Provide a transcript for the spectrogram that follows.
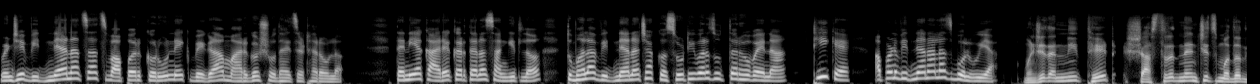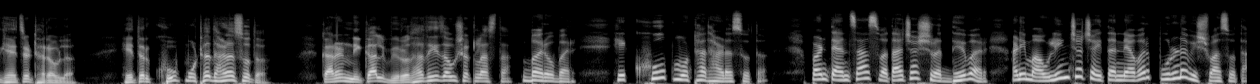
म्हणजे विज्ञानाचाच वापर करून एक वेगळा मार्ग शोधायचं ठरवलं. त्यांनी या कार्यकर्त्यांना सांगितलं तुम्हाला विज्ञानाच्या कसोटीवरच उत्तर हवंय ना? ठीक आहे आपण विज्ञानालाच बोलवूया. म्हणजे त्यांनी थेट शास्त्रज्ञांचीच मदत घ्यायचं ठरवलं. हे तर खूप मोठं धाडस होतं कारण निकाल विरोधातही जाऊ शकला असता. बरोबर. हे खूप मोठं धाडस होतं. पण त्यांचा स्वतःच्या श्रद्धेवर आणि माऊलींच्या चैतन्यावर पूर्ण विश्वास होता.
